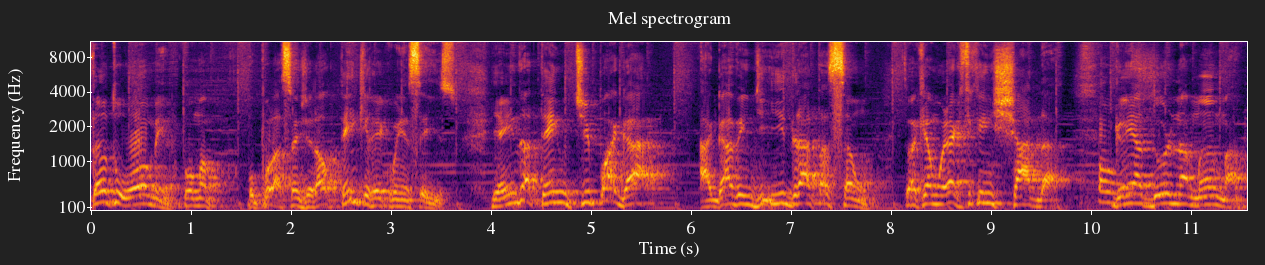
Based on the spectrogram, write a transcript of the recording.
tanto o homem como a população em geral tem que reconhecer isso. E ainda tem o tipo H. H vem de hidratação. Então aqui é a mulher que fica inchada, oh. ganha dor na mama,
